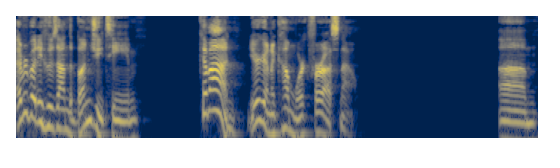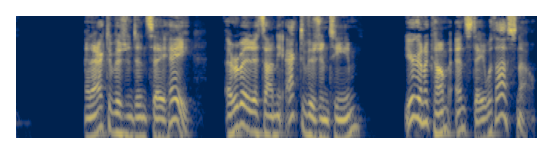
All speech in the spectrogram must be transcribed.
everybody who's on the Bungie team, come on, you're going to come work for us now. Um, and Activision didn't say, hey, everybody that's on the Activision team, you're going to come and stay with us now.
